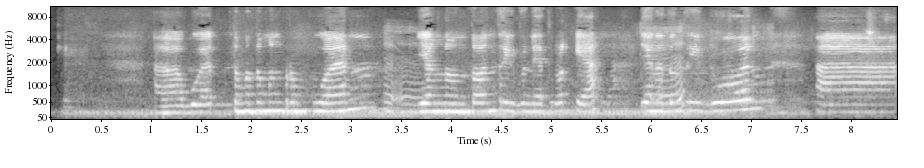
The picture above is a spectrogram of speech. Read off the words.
Oke. Uh, buat teman-teman perempuan Mm-mm. yang nonton Tribun Network ya, yang nonton Tribun, uh,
